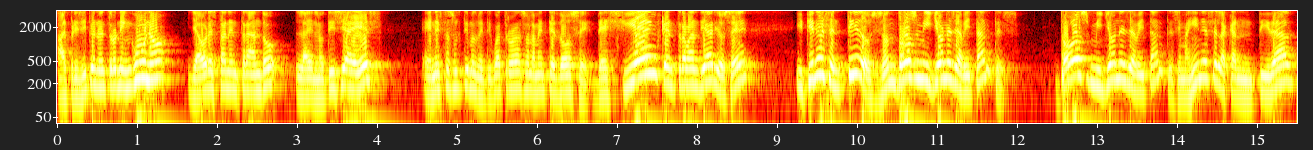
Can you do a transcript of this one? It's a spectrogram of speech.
al principio no entró ninguno y ahora están entrando, la noticia es, en estas últimas 24 horas solamente 12, de 100 que entraban diarios, ¿eh? Y tiene sentido, si son 2 millones de habitantes, 2 millones de habitantes, imagínense la cantidad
